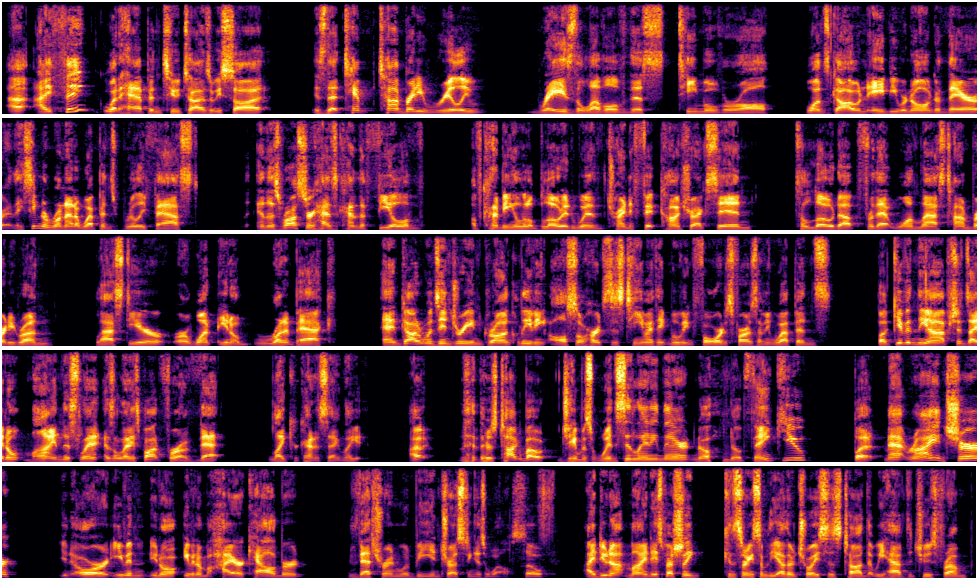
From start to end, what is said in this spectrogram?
I think what happened Todd, as we saw it, is that Tom Brady really raised the level of this team overall. Once Godwin and AB were no longer there, they seem to run out of weapons really fast. And this roster has kind of the feel of of kind of being a little bloated with trying to fit contracts in to load up for that one last Tom Brady run last year or one, you know, run it back. And Godwin's injury and Gronk leaving also hurts this team, I think, moving forward as far as having weapons. But given the options, I don't mind this land as a landing spot for a vet, like you're kind of saying. Like I there's talk about Jameis Winston landing there. No, no, thank you. But Matt Ryan, sure, you know, or even you know, even a higher caliber veteran would be interesting as well. So I do not mind, especially considering some of the other choices, Todd, that we have to choose from.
